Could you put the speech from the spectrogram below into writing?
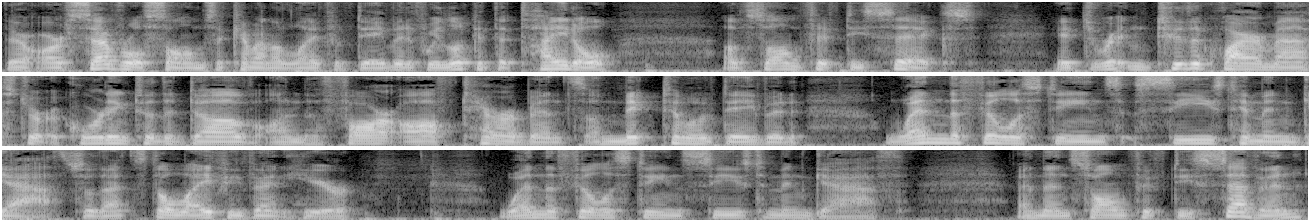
there are several Psalms that come out of the life of David. If we look at the title of Psalm 56, it's written to the choir master according to the dove on the far off terebinths, a Michtam of David, when the Philistines seized him in Gath. So that's the life event here. When the Philistines seized him in Gath. And then Psalm 57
